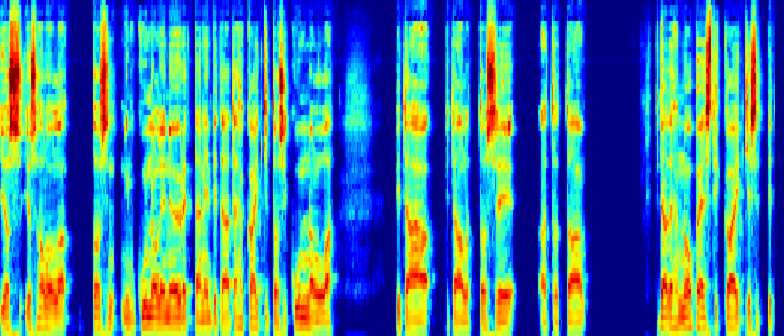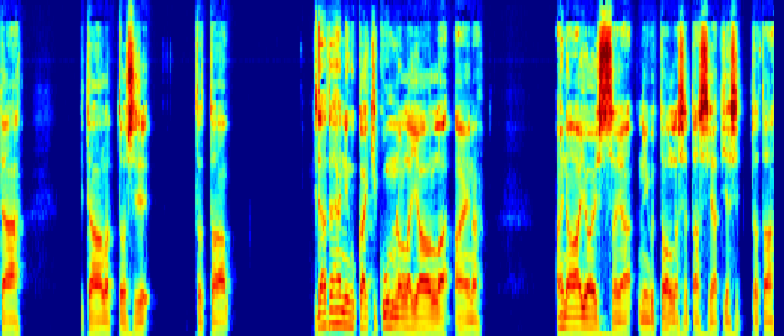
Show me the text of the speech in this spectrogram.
jos, jos haluaa olla tosi niin kuin kunnollinen yrittäjä, niin pitää tehdä kaikki tosi kunnolla. Pitää, pitää olla tosi a, tota, pitää tehdä nopeasti kaikki, sitten pitää, pitää olla tosi, tota, pitää tehdä niin kuin kaikki kunnolla ja olla aina, aina ajoissa ja niin kuin tollaset asiat. Ja sitten tota,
